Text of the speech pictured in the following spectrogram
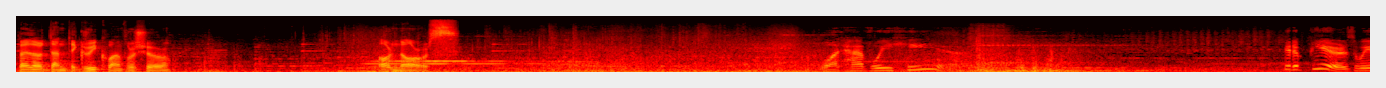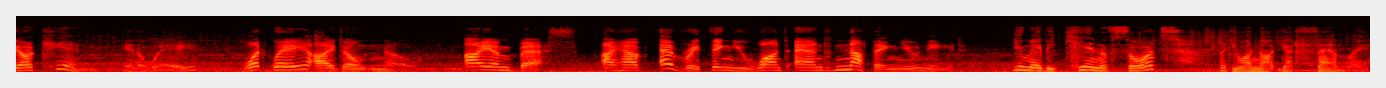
better than the Greek one for sure. Or Norse. What have we here? It appears we are kin, in a way. What way, I don't know. I am Bes. I have everything you want and nothing you need. You may be kin of sorts, but you are not yet family.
